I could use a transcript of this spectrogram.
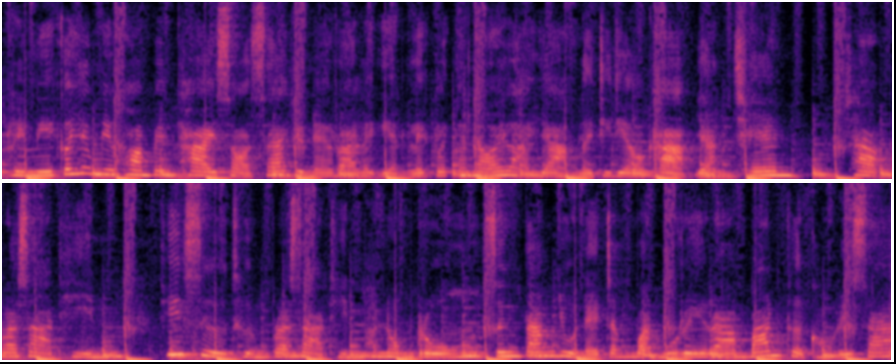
เพลงนี้ก็ยังมีความเป็นไทยสอดแทรกอยู่ในรายละเอียดเล็กๆน้อยๆหลายอย่างเลยทีเดียวค่ะ อย่างเช่น ฉากปราสาทหินที่สื่อถึงปราสาทหินพนมรุง้ง ซึ่งตั้งอยู่ในจังหวัดบุรีรัมย์บ้านเกิดของลิซ่า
